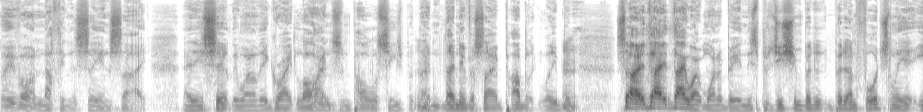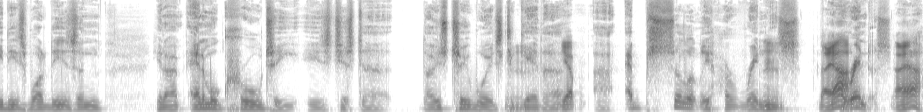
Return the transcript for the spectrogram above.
move on, nothing to see and say. And it's certainly one of their great lines and policies, but Mm. they, they never say it publicly. But so they, they won't want to be in this position. But it, but unfortunately, it is what it is, and you know, animal cruelty is just uh, those two words together. Mm. Yep. are absolutely horrendous. They are. horrendous. They are.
